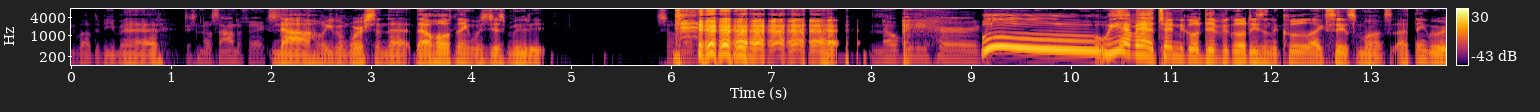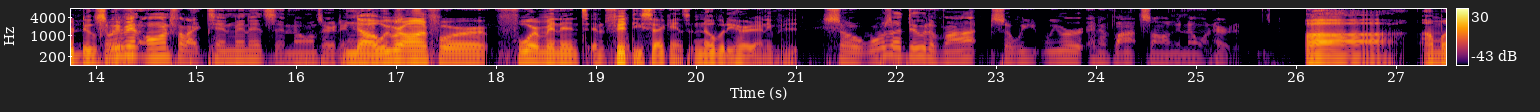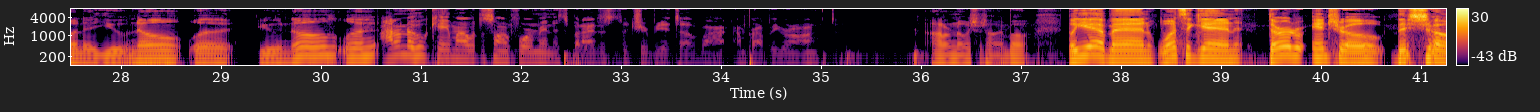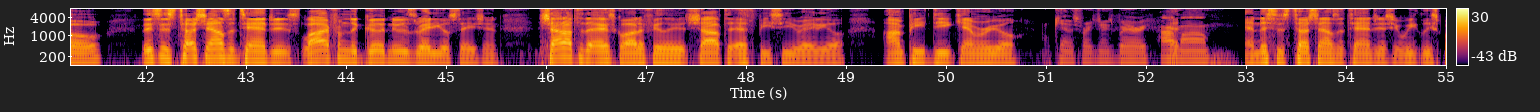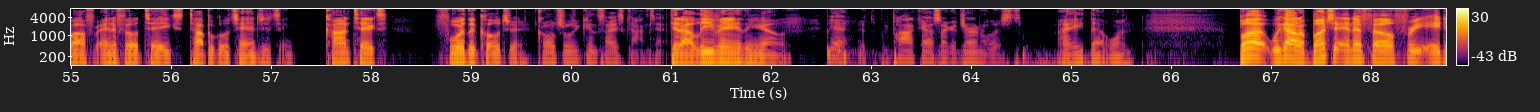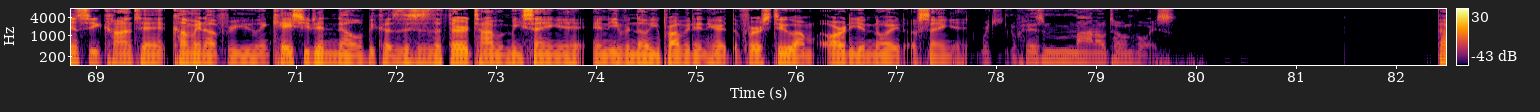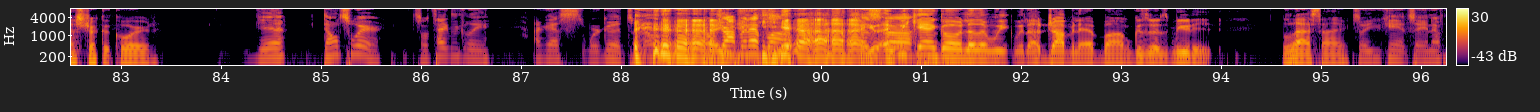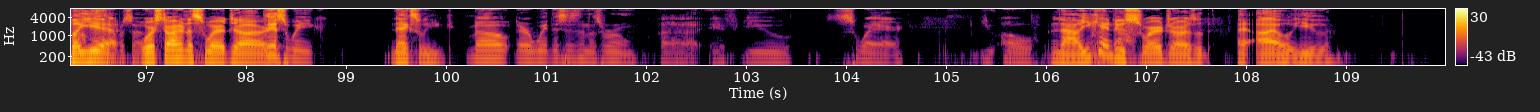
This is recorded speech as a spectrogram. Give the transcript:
You about to be mad? There's no sound effects. Nah, even worse than that. That whole thing was just muted. So nobody, nobody heard. Woo! We haven't had technical difficulties in the cool like six months. I think we were due. So we've it. been on for like ten minutes and no one's heard anything. No, we were on for four minutes and fifty seconds, and nobody heard any of it. So what was I doing Avant? So we we were an Avant song and no one heard it. Ah, I'm gonna you know what you know what. I don't know who came out with the song Four Minutes, but I just attribute it to Avant. I'm probably wrong. I don't know what you're talking about. But yeah, man, once again, third intro this show. This is Touchdowns and Tangents, live from the Good News radio station. Shout out to the X Squad affiliate. Shout out to FBC Radio. I'm Pete D. Camarillo, I'm Kenneth Frank James Barry. Hi, Uh, mom. and this is Touchdowns and Tangents, your weekly spot for NFL takes, topical tangents, and context for the culture. Culturally concise content. Did I leave anything out? Yeah, it's, we podcast like a journalist. I hate that one. But we got a bunch of NFL free agency content coming up for you in case you didn't know, because this is the third time of me saying it. And even though you probably didn't hear it the first two, I'm already annoyed of saying it. which with his monotone voice. That struck a chord. Yeah, don't swear. So technically, I guess we're good. So don't, don't drop an F bomb. Yeah. 'Cause, we uh, can't go another week without dropping an F bomb because it was muted last time. So you can't say an F But bomb this yeah, episode. we're starting to swear jar this week. next week. No, there are witnesses in this room. Uh, if you swear, you owe. No, you can't do swear jars with uh, IOU.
